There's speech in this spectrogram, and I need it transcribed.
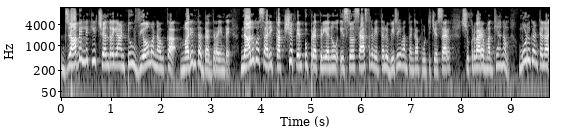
జాబిల్లికి చంద్రయాన్ టూ వ్యోమ నౌక మరింత దగ్గరైంది. నాలుగోసారి కక్ష్య పెంపు ప్రక్రియను ఇస్రో శాస్త్రవేత్తలు విజయవంతంగా పూర్తి చేశారు. శుక్రవారం మధ్యాహ్నం మూడు గంటల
